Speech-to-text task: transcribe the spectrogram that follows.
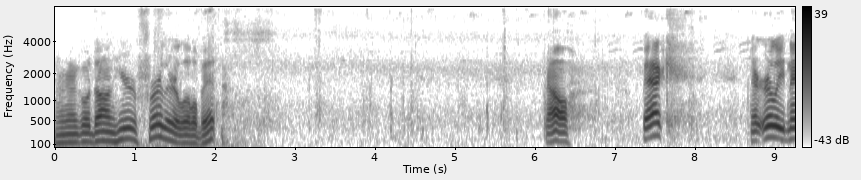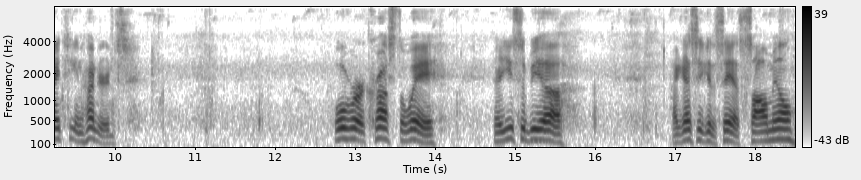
We're gonna go down here further a little bit. Now, back in the early 1900s, over across the way, there used to be a I guess you could say a sawmill.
